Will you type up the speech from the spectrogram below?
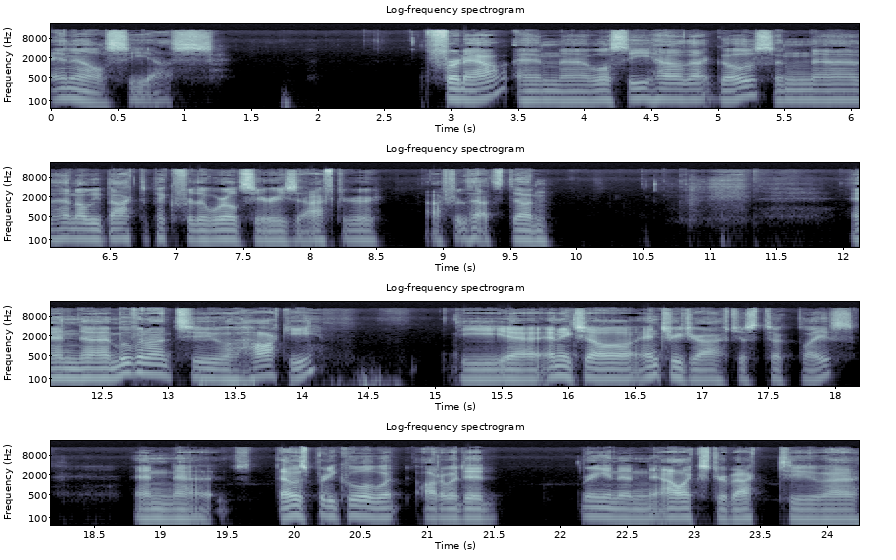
NLCS for now, and uh, we'll see how that goes, and uh, then I'll be back to pick for the World Series after after that's done. And uh, moving on to hockey, the uh, NHL entry draft just took place, and uh, that was pretty cool. What Ottawa did, bringing in Alex Trebek to uh,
